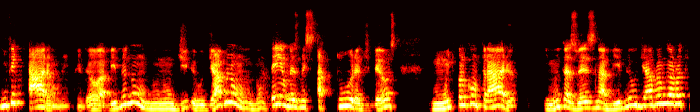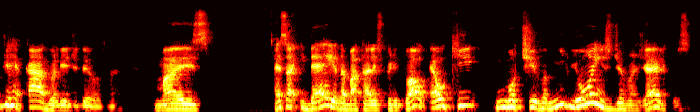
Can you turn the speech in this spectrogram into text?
inventaram, entendeu? A Bíblia não, não o diabo não, não tem a mesma estatura de Deus, muito pelo contrário. E muitas vezes na Bíblia o diabo é um garoto de recado ali de Deus, né? Mas essa ideia da batalha espiritual é o que motiva milhões de evangélicos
